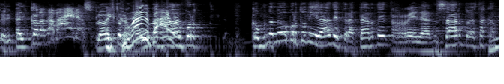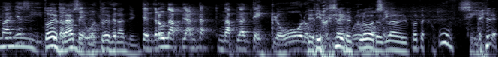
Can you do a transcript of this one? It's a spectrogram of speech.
el, el coronavirus, lo ha El visto una, coronavirus. opor- como una nueva oportunidad de tratar de relanzar todas estas campañas y Mm, todo es puta, no branding, weón, todo es tendrá- branding. tendrá una planta, una planta de cloro. De que dióxido de cloro, no sé. claro. El pata, uf, Sí. el,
